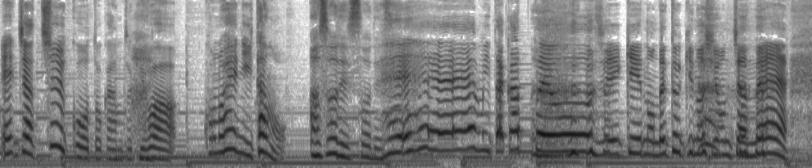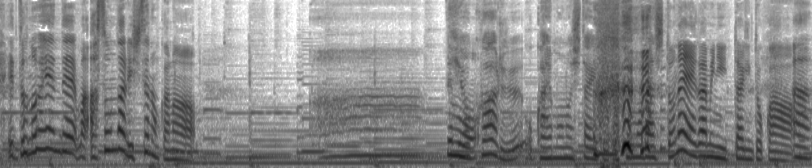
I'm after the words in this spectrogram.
えじゃあ中高とかの時はこの辺にいたの、あそうですそうです。へえ見たかったよ。JK のね時のしおんちゃんね。えどの辺で、まあ、遊んだりしてたのかな？で記も憶ある？お買い物したりとか友達とね 映画見に行ったりとかあ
